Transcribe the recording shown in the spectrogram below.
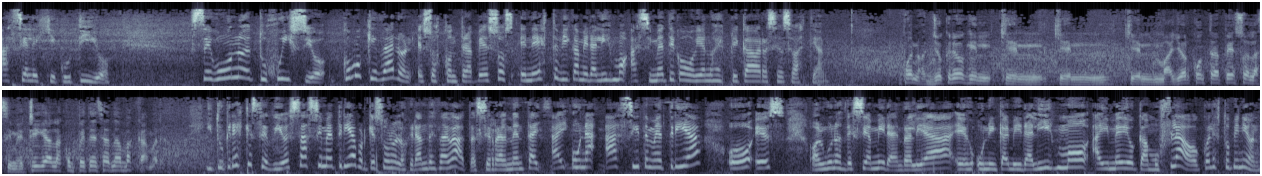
hacia el ejecutivo. Según tu juicio, ¿cómo quedaron esos contrapesos en este bicameralismo asimétrico, como bien nos explicaba recién Sebastián? Bueno, yo creo que el, que el, que el, que el mayor contrapeso es la simetría de las competencias de ambas cámaras. ¿Y tú crees que se dio esa asimetría? Porque es uno de los grandes debates, si realmente hay, una asimetría o es, o algunos decían, mira, en realidad es un incameralismo ahí medio camuflado. ¿Cuál es tu opinión?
